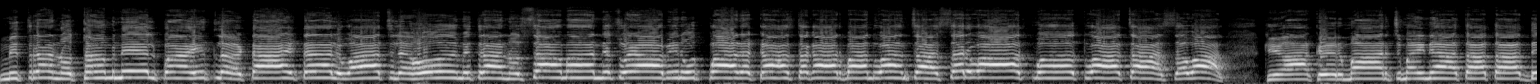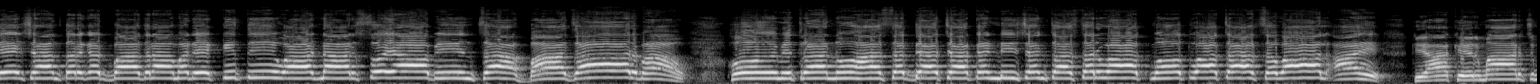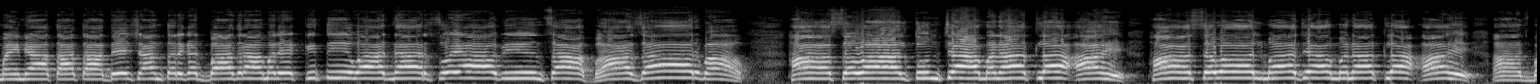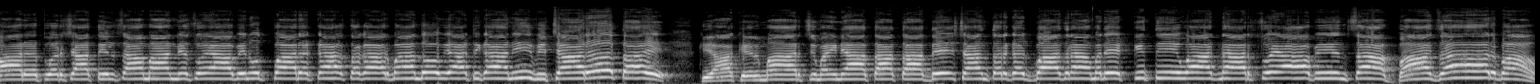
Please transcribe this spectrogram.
मित्रांनो thumbnail पाहितलं title वाचलं. हो मित्रांनो सामान्य सोयाबीन उत्पादक कास्तकार बांधवांचा सर्वात महत्त्वाचा सवाल की अखेर मार्च महिन्यात आता देशांतर्गत बाजारामध्ये किती वाढणार सोयाबीनचा बाजार भाव? हो मित्रांनो हा सध्याच्या कंडिशनचा सर्वात महत्त्वाचा सवाल आहे. की अखेर मार्च महिन्यात आता देशांतर्गत बाजारामध्ये किती वाढणार सोयाबीनचा बाजार भाव हा सवाल तुमच्या मनातला आहे. हा सवाल माझ्या मनातला आहे. आज भारत वर्षातील सामान्य सोयाबीन उत्पादक कास्तकार बांधव या ठिकाणी विचारत आहे की अखेर मार्च महिन्यात आता देशांतर्गत बाजारामध्ये किती वाढणार सोयाबीनचा बाजार भाव?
